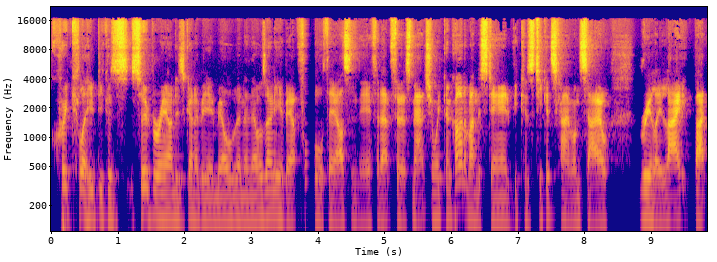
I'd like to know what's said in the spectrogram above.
quickly because Super Round is going to be in Melbourne, and there was only about four thousand there for that first match, and we can kind of understand because tickets came on sale really late. But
